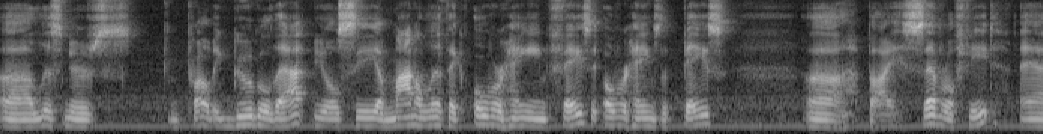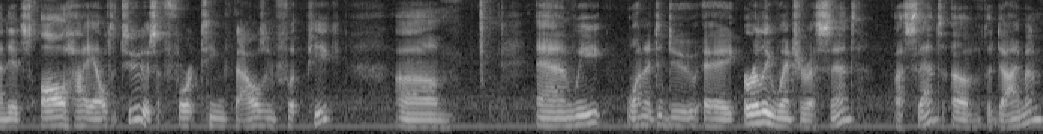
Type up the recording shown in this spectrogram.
Uh, listeners can probably Google that. You'll see a monolithic overhanging face. It overhangs the base uh, by several feet, and it's all high altitude. It's a 14,000 foot peak. Um, and we wanted to do a early winter ascent ascent of the Diamond,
